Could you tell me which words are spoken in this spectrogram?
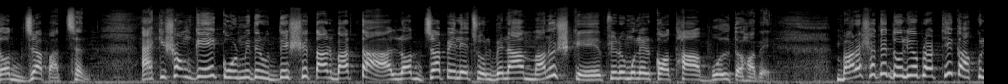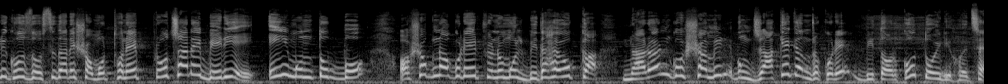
লজ্জা পাচ্ছেন। একই সঙ্গে কর্মীদের উদ্দেশ্যে তার বার্তা, লজ্জা পেলে চলবে না, মানুষকে তৃণমূলের কথা বলতে হবে। বারাসাতে দলীয় প্রার্থী কাকুলি ঘোষ দস্তিদারের সমর্থনে প্রচারে বেরিয়ে এই মন্তব্য। অশোকনগরের তৃণমূল বিধায়ক নারায়ণ গোস্বামীর এবং যাকে কেন্দ্র করে বিতর্ক তৈরি হয়েছে।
